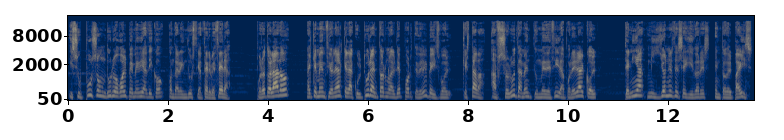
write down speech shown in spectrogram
y supuso un duro golpe mediático contra la industria cervecera. Por otro lado, hay que mencionar que la cultura en torno al deporte del béisbol, que estaba absolutamente humedecida por el alcohol, tenía millones de seguidores en todo el país.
